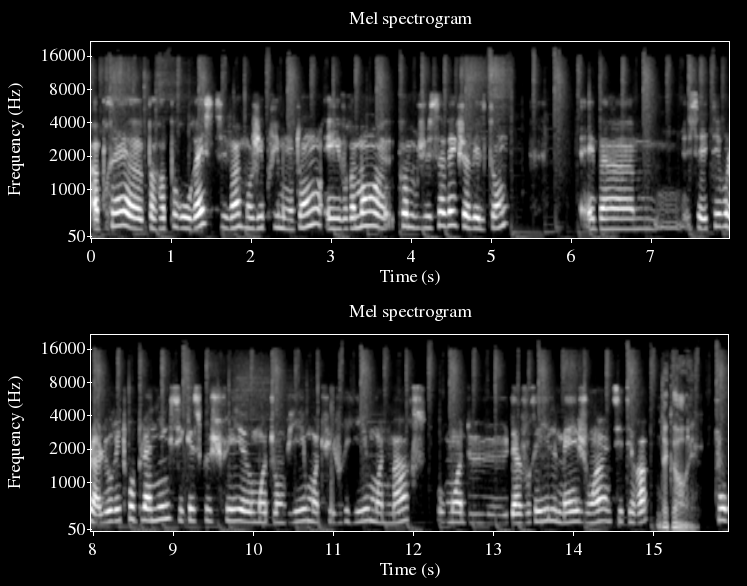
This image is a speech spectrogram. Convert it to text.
Après, euh, par rapport au reste, c'est vrai que moi j'ai pris mon temps et vraiment, euh, comme je savais que j'avais le temps, et ben ça a été voilà le rétro-planning, c'est qu'est-ce que je fais au mois de janvier, au mois de février, au mois de mars, au mois d'avril, mai, juin, etc D'accord, ouais. pour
